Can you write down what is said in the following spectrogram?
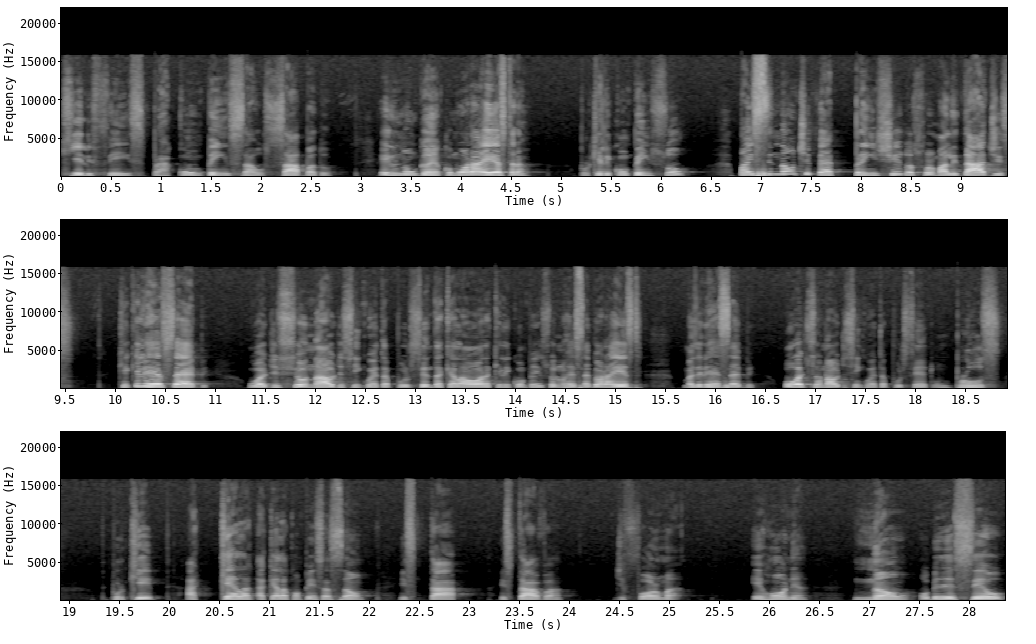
que ele fez para compensar o sábado, ele não ganha como hora extra porque ele compensou. Mas se não tiver preenchido as formalidades, o que, que ele recebe? O adicional de 50% daquela hora que ele compensou. Ele não recebe hora extra, mas ele recebe o adicional de 50%, um plus, porque aquela, aquela compensação está, estava de forma errônea. Não obedeceu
